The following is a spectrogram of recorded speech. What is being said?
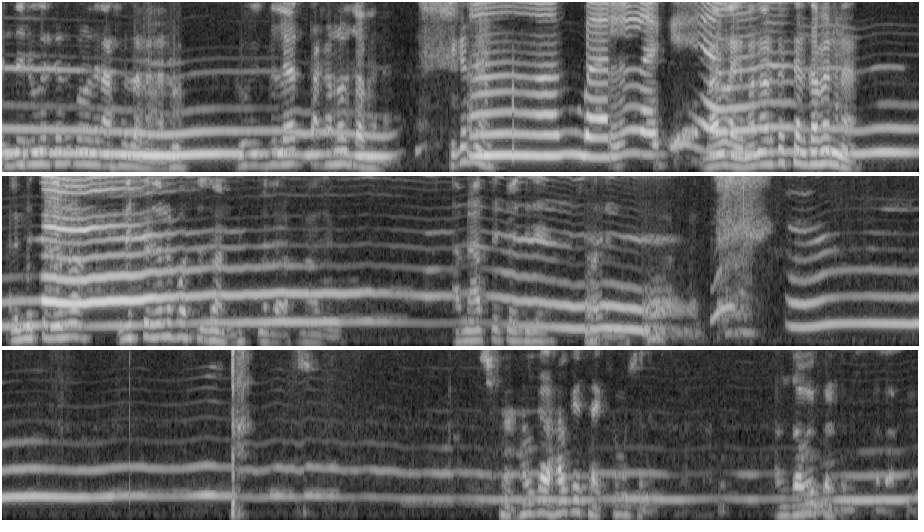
কিন্তু রোগীর কাছে কোনোদিন আসা যাবে না। রোগ- রোগী গুলো তাকানো যাবে না। ঠিক আছে? ভালো লাগে। ভালো লাগে। মানে ওর কাছে যাবেন না। তাহলে মৃত্যুর জন্য মৃত্যুর জন্য প্রস্তুত হন। বিসমিল্লাহির রহমানির রহিম। আপনি হাতে রহমানির হ্যাঁ, হালকা হালকাই থাক সমস্যা নেই। আমি জবাই করে দেবো। বিসমিল্লাহির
